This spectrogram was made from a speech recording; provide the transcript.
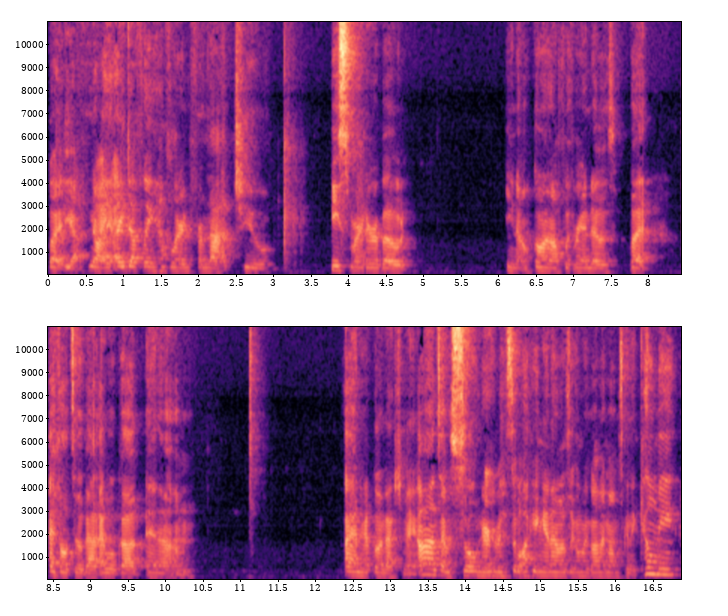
But yeah, no, I, I definitely have learned from that to be smarter about, you know, going off with randos. But I felt so bad. I woke up and um, I ended up going back to my aunt's. I was so nervous walking in. I was like, oh my God, my mom's going to kill me.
